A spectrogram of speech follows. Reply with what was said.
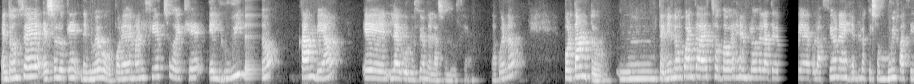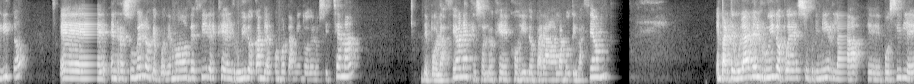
Entonces, eso lo que, de nuevo, pone de manifiesto es que el ruido cambia eh, la evolución de la solución, ¿de acuerdo? Por tanto, mm, teniendo en cuenta estos dos ejemplos de la teoría de poblaciones, ejemplos que son muy facilitos, eh, en resumen lo que podemos decir es que el ruido cambia el comportamiento de los sistemas de poblaciones, que son los que he escogido para la motivación. En particular, el ruido puede suprimir la eh, posible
